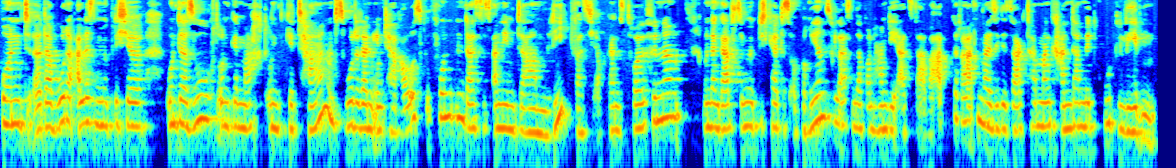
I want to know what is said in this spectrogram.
Und äh, da wurde alles Mögliche untersucht und gemacht und getan. Und es wurde dann eben herausgefunden, dass es an dem Darm liegt, was ich auch ganz toll finde. Und dann gab es die Möglichkeit, das operieren zu lassen. Davon haben die Ärzte aber abgeraten, weil sie gesagt haben, man kann damit gut leben.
